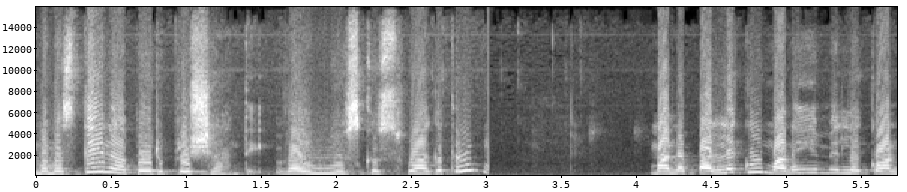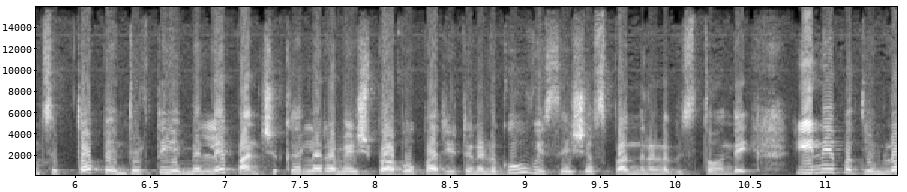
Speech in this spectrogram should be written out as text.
నమస్తే నా పేరు ప్రశాంతి. వై న్యూస్కు స్వాగతం. మన పల్లెకు మన ఎమ్మెల్యే కాన్సెప్ట్తో పెందుర్తి ఎమ్మెల్యే పంచకర్ల రమేష్ బాబు పర్యటనలకు విశేష స్పందన లభిస్తోంది. ఈ నేపథ్యంలో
